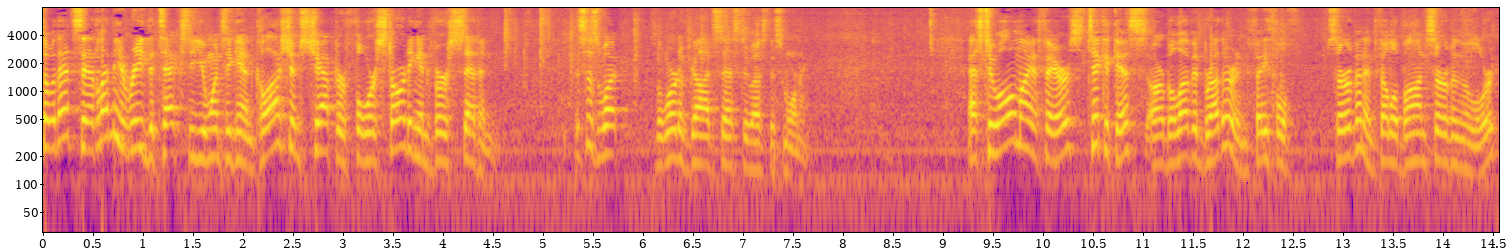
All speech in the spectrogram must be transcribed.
So, with that said, let me read the text to you once again. Colossians chapter 4, starting in verse 7. This is what the Word of God says to us this morning. As to all my affairs, Tychicus, our beloved brother and faithful servant and fellow bondservant in the Lord,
